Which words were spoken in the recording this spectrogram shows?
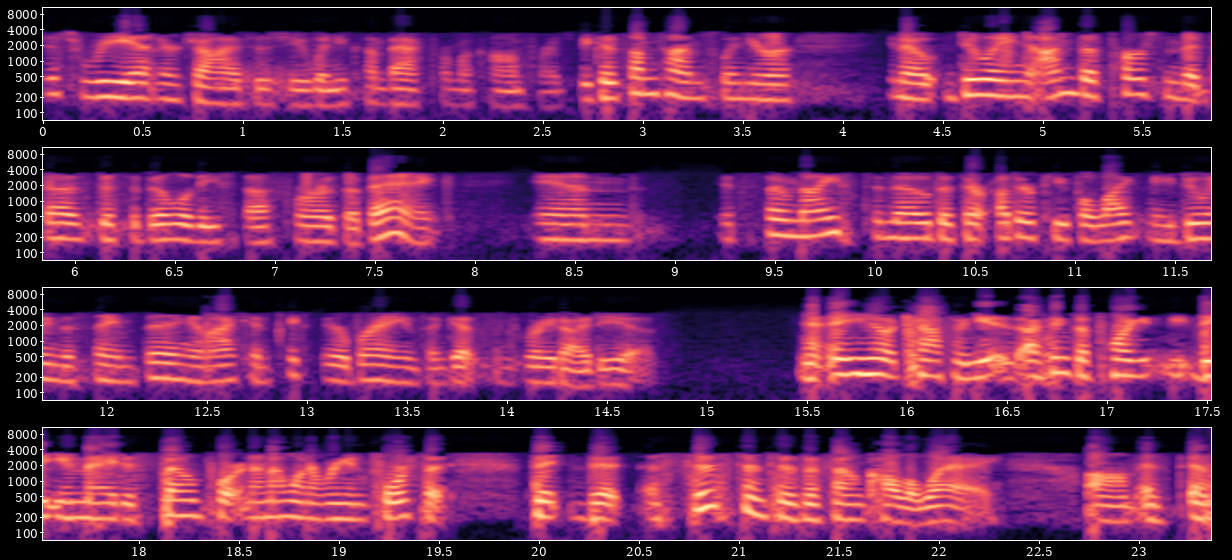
just re-energizes you when you come back from a conference because sometimes when you're, you know, doing I'm the person that does disability stuff for the bank, and it's so nice to know that there are other people like me doing the same thing, and I can pick their brains and get some great ideas. And you know, Katherine, I think the point that you made is so important, and I want to reinforce it that that assistance is a phone call away. Um, as, as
